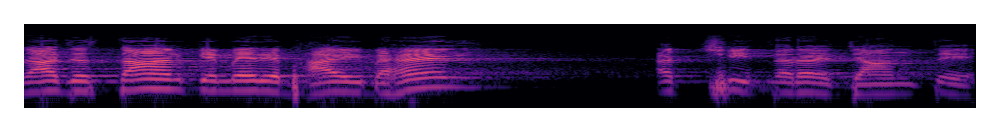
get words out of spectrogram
राजस्थान के मेरे भाई बहन अच्छी तरह जानते हैं।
